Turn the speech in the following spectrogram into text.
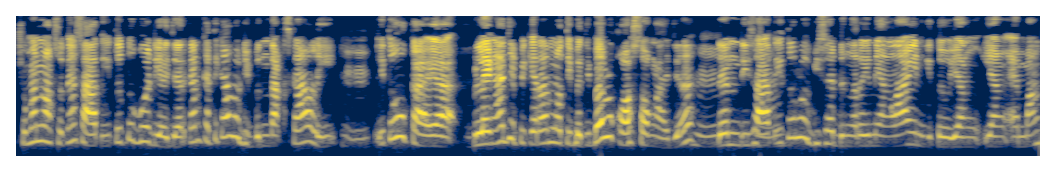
cuman maksudnya saat itu tuh gue diajarkan ketika lo dibentak sekali Hmm. itu kayak blank aja pikiran lo tiba-tiba lo kosong aja Hmm. dan di saat Hmm. itu lo bisa dengerin yang lain gitu yang yang emang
